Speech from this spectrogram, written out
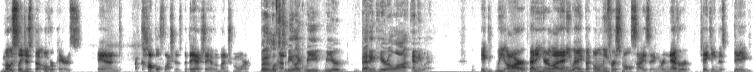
mostly just the overpairs and a couple flushes, but they actually have a bunch more. But it looks uh, to me like we we are betting here a lot anyway. It, we are betting here a lot anyway, but only for small sizing. We're never taking this big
